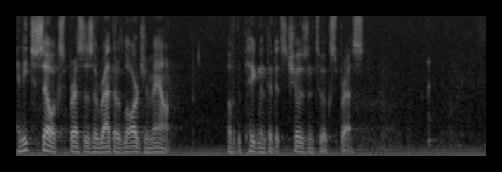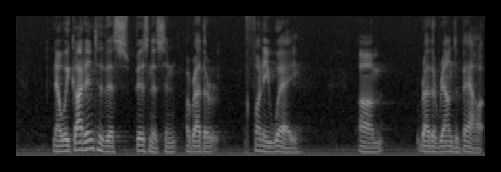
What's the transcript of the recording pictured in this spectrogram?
And each cell expresses a rather large amount of the pigment that it's chosen to express. Now, we got into this business in a rather funny way, um, rather roundabout,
